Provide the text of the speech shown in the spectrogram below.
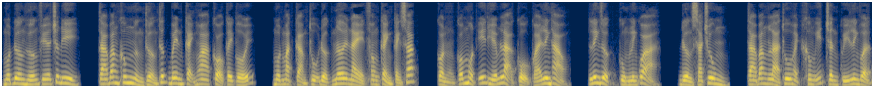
Một đường hướng phía trước đi, tà băng không ngừng thưởng thức bên cạnh hoa cỏ cây cối, một mặt cảm thụ được nơi này phong cảnh cảnh sắc, còn có một ít hiếm lạ cổ quái linh thảo, linh dược cùng linh quả, đường xá chung, tà băng là thu hoạch không ít chân quý linh vật.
